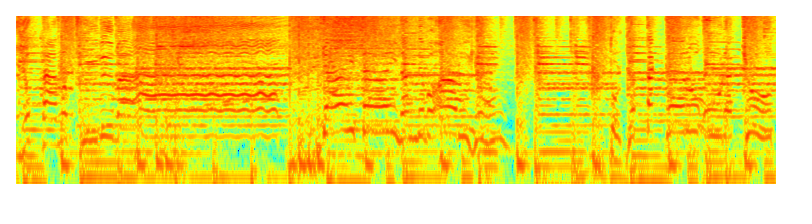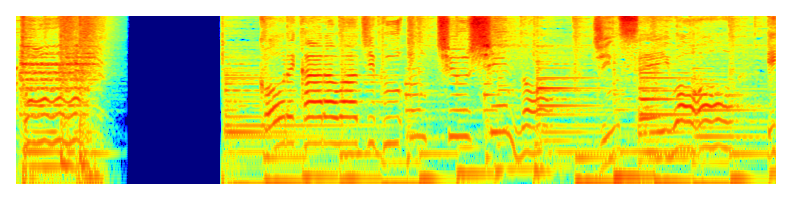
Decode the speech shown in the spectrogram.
ヨタの車大体何でもあるよ。トヨタカローラ京都。これからは自分中心の人生を生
